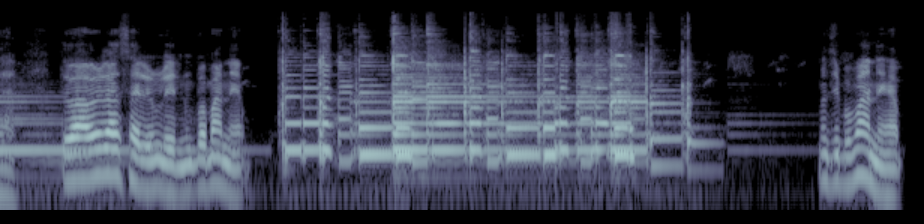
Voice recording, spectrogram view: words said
นะแต่ว่าเวลาใส่เหรียญประมาณเนี้ย มันจะประมาณไหนครับ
